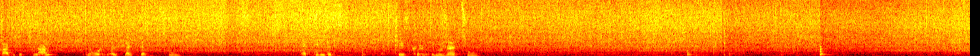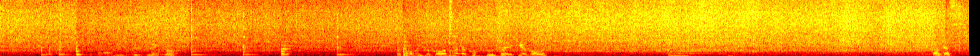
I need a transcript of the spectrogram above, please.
Brate ich jetzt schon an. Dann hole ich euch gleich wieder zu. Jetzt gebe ich das Tiefkühlgemüse dazu. Oh, riecht das lecker. Da komme ich sogar aus meiner Computerecke raus. Und das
